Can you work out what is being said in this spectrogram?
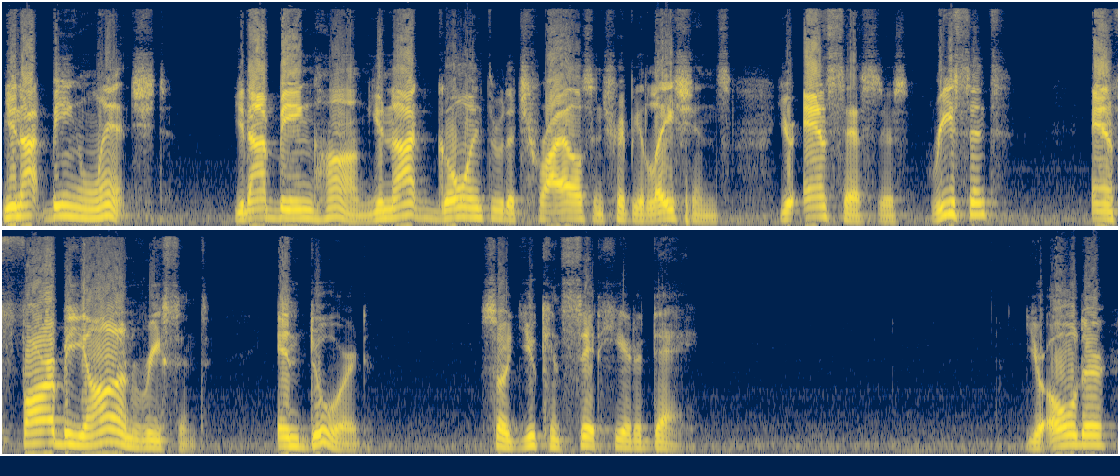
You're not being lynched. You're not being hung. You're not going through the trials and tribulations your ancestors, recent and far beyond recent, endured so you can sit here today. You're older.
